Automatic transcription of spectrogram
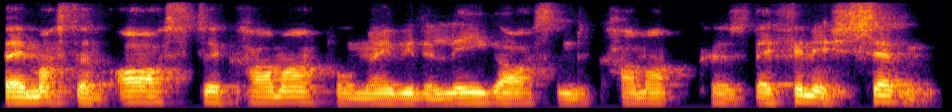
They must have asked to come up, or maybe the league asked them to come up because they finished seventh.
